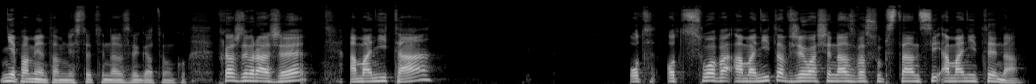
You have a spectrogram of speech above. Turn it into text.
Nie pamiętam niestety nazwy gatunku. W każdym razie amanita od, od słowa amanita wzięła się nazwa substancji amanityna.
